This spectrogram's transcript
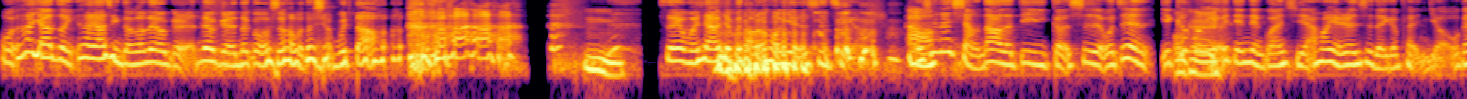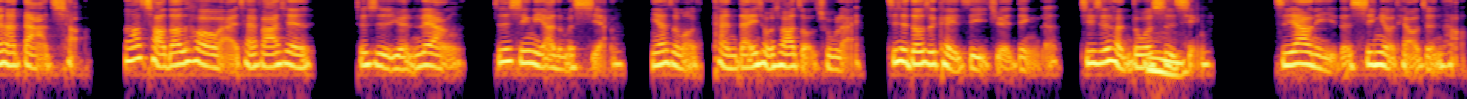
我他邀总他邀请总共六个人，六个人都跟我说他们都想不到。嗯，所以我们现在先不讨论荒野的事情啊。我现在想到的第一个是我之前也跟荒野有一点点关系啊。荒野认识的一个朋友，我跟他大吵，然后吵到后来才发现，就是原谅，就是心里要怎么想，你要怎么看待，你什么时候要走出来，其实都是可以自己决定的。其实很多事情。嗯只要你的心有调整好，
